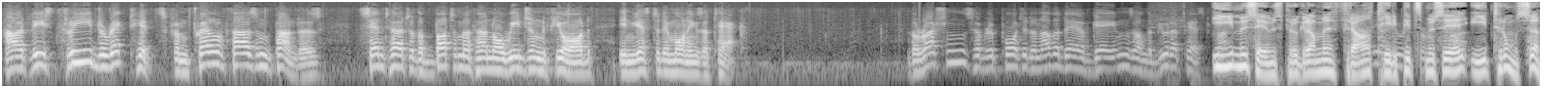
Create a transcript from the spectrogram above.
how at least three direct hits from 12,000 pounders sent her to the bottom of her Norwegian fjord in yesterday morning's attack. I museumsprogrammet fra Tirpitz-museet i Tromsø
